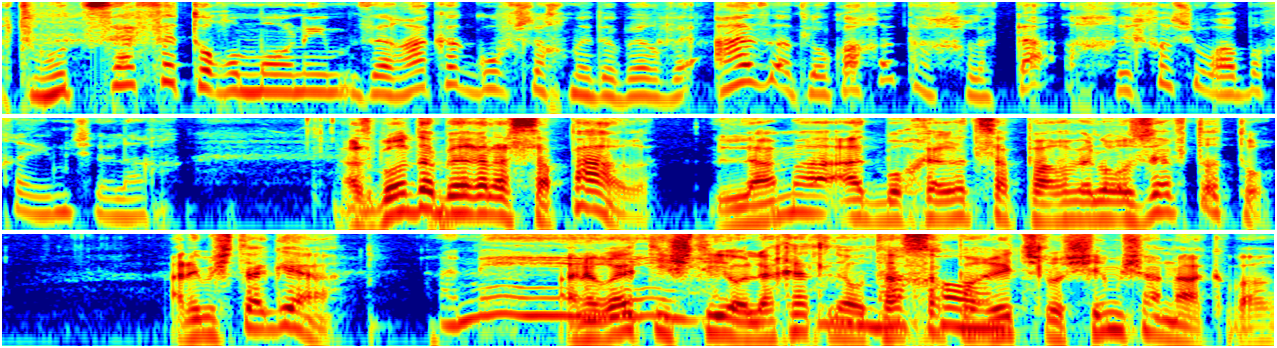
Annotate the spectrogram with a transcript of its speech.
את מוצפת הורמונים, זה רק הגוף שלך מדבר, ואז את לוקחת את ההחלטה הכי חשובה בחיים שלך. אז בואו נדבר על הספר. למה את בוחרת ספר ולא עוזבת אותו? אני משתגע. אני... אני רואה את אשתי הולכת לאותה נכון. ספרית 30 שנה כבר,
